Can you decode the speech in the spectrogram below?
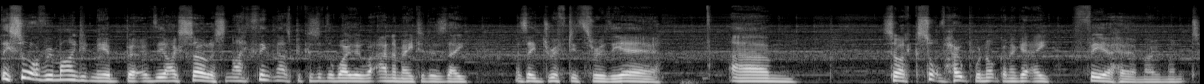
They sort of reminded me a bit of the Isolus, and I think that's because of the way they were animated as they as they drifted through the air. Um, so I sort of hope we're not going to get a fear her moment,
